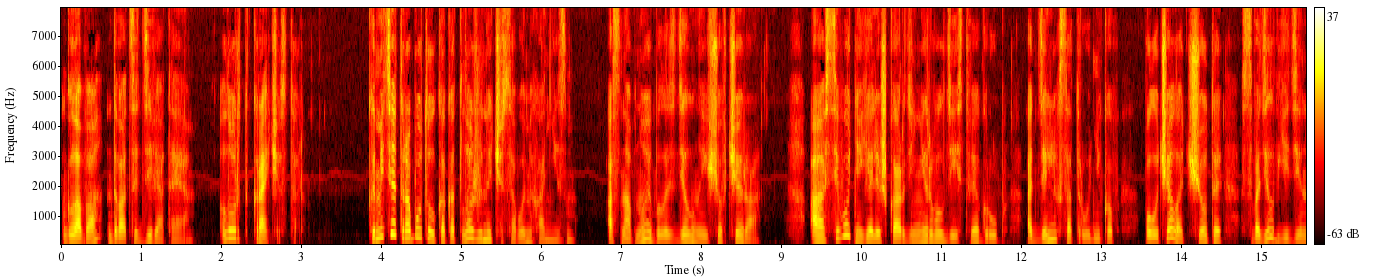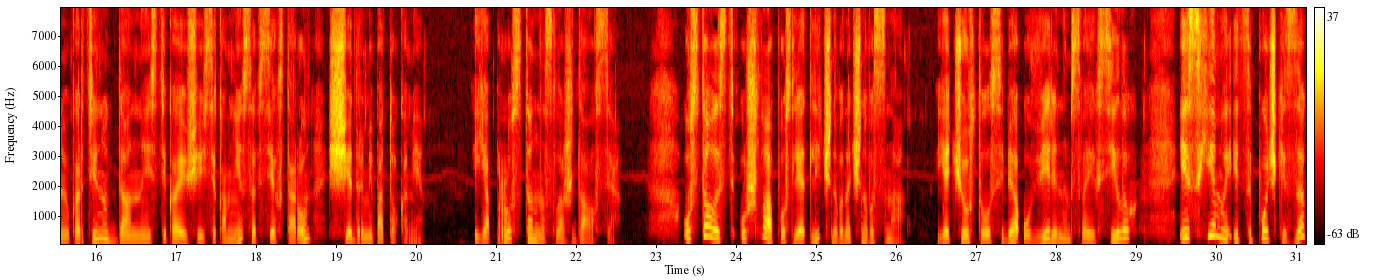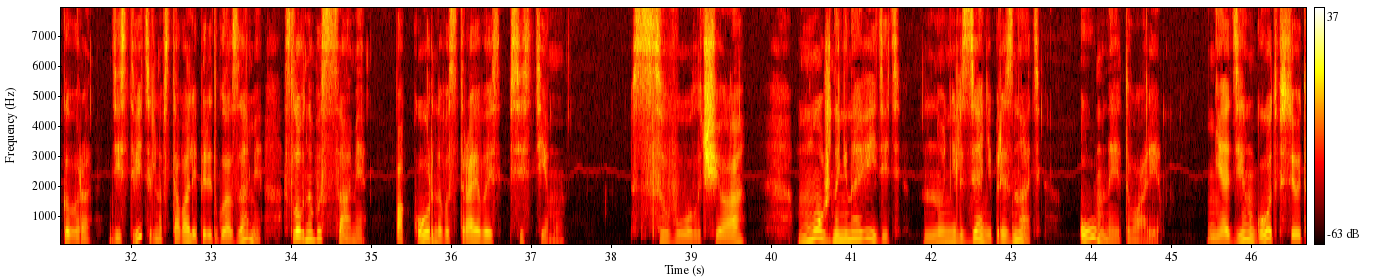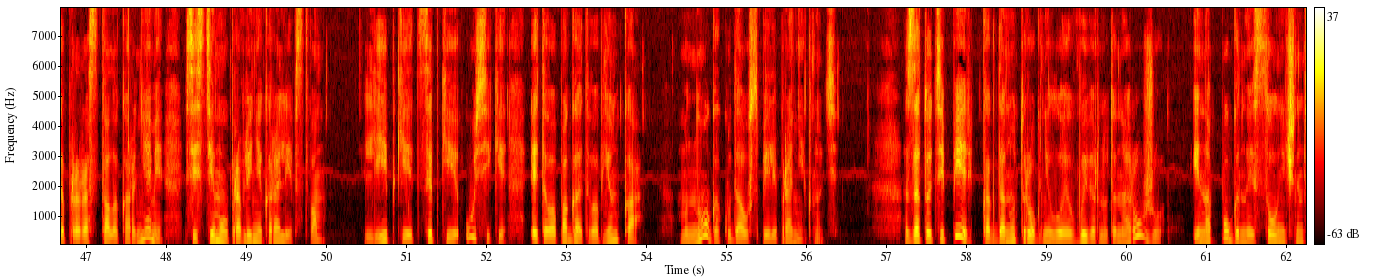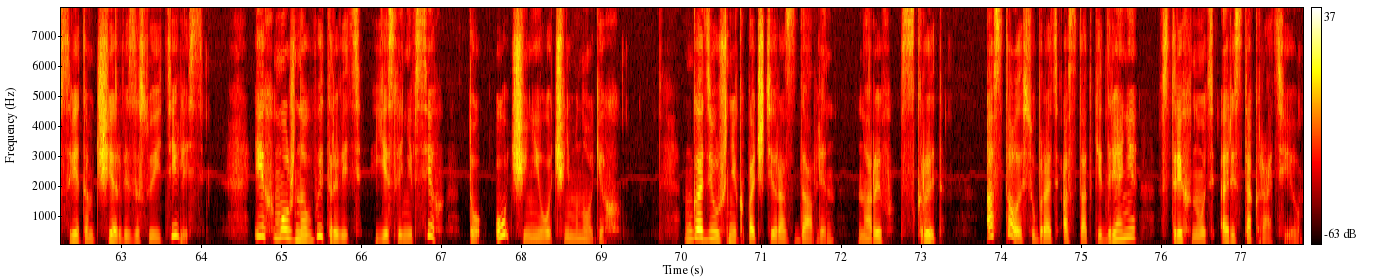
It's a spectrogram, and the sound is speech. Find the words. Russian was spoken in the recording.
Глава 29. Лорд Крайчестер. Комитет работал как отлаженный часовой механизм. Основное было сделано еще вчера. А сегодня я лишь координировал действия групп, отдельных сотрудников, получал отчеты, сводил в единую картину данные, стекающиеся ко мне со всех сторон щедрыми потоками. Я просто наслаждался. Усталость ушла после отличного ночного сна — я чувствовал себя уверенным в своих силах, и схемы и цепочки заговора действительно вставали перед глазами, словно бы сами, покорно выстраиваясь в систему. Сволочи, а! Можно ненавидеть, но нельзя не признать. Умные твари. Не один год все это прорастало корнями в систему управления королевством. Липкие, цепкие усики этого богатого вьюнка — много куда успели проникнуть. Зато теперь, когда нутро гнилое вывернуто наружу, и напуганные солнечным светом черви засуетились, их можно вытравить, если не всех, то очень и очень многих. Гадюшник почти раздавлен, нарыв вскрыт. Осталось убрать остатки дряни, встряхнуть аристократию.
